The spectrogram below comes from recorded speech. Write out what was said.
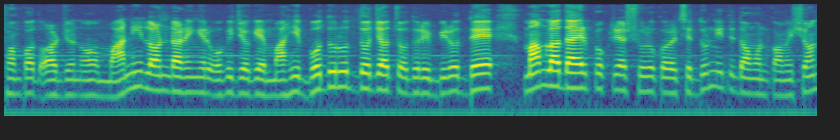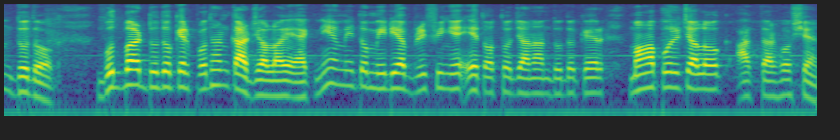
সম্পদ অর্জন ও মানি লন্ডারিং এর অভিযোগে মাহি বদরুদ্দোজা চৌধুরীর বিরুদ্ধে মামলা দায়ের প্রক্রিয়া শুরু করেছে দুর্নীতি দমন কমিশন দুদক। বুধবার দুদকের প্রধান কার্যালয়ে এক নিয়মিত মিডিয়া ব্রিফিংয়ে এ তথ্য জানান দুদকের মহাপরিচালক আক্তার হোসেন।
